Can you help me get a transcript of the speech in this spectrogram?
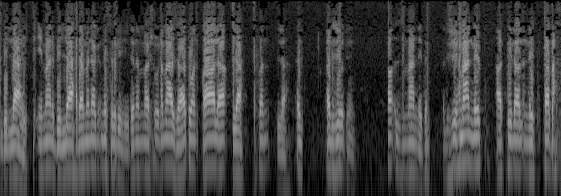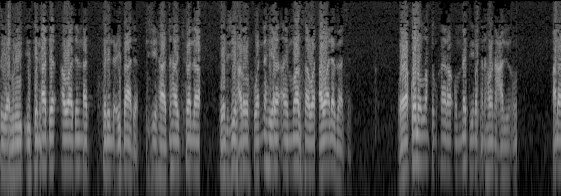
بالله الإيمان بالله هذا من نسر له لما شو ما زاد قال لا فن لا. الجهود زمان نت الجهمان نت التلال نت تبع صيام هذا أوادم فللعبادة. الجهاد هاج فلا والجهاد والنهي أي مرسى أولا باس ويقول الله أنتم خير أمتي وتنهون الأم على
